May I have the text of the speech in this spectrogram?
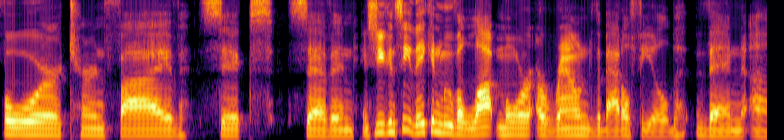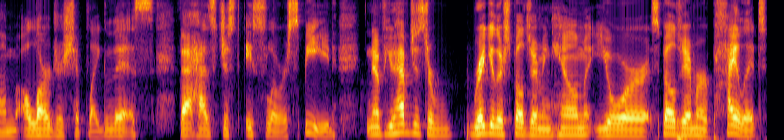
four, turn five, six, seven. And so you can see they can move a lot more around the battlefield than um, a larger ship like this that has just a slower speed. Now, if you have just a regular spelljamming helm, your spelljammer pilot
